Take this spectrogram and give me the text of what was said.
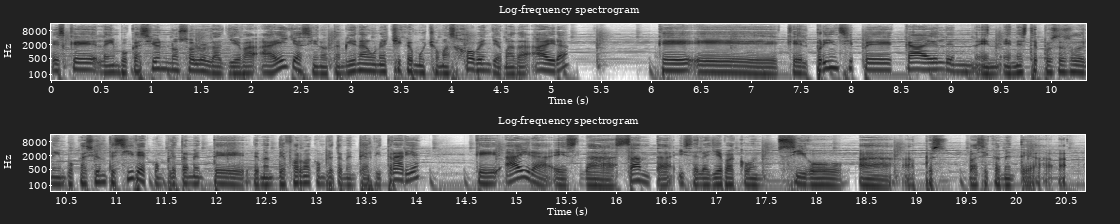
es que la invocación no solo la lleva a ella, sino también a una chica mucho más joven llamada Aira, que, eh, que el príncipe Kael en, este proceso de la invocación decide completamente, de, forma completamente arbitraria, que Aira es la santa y se la lleva consigo a, pues básicamente a,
